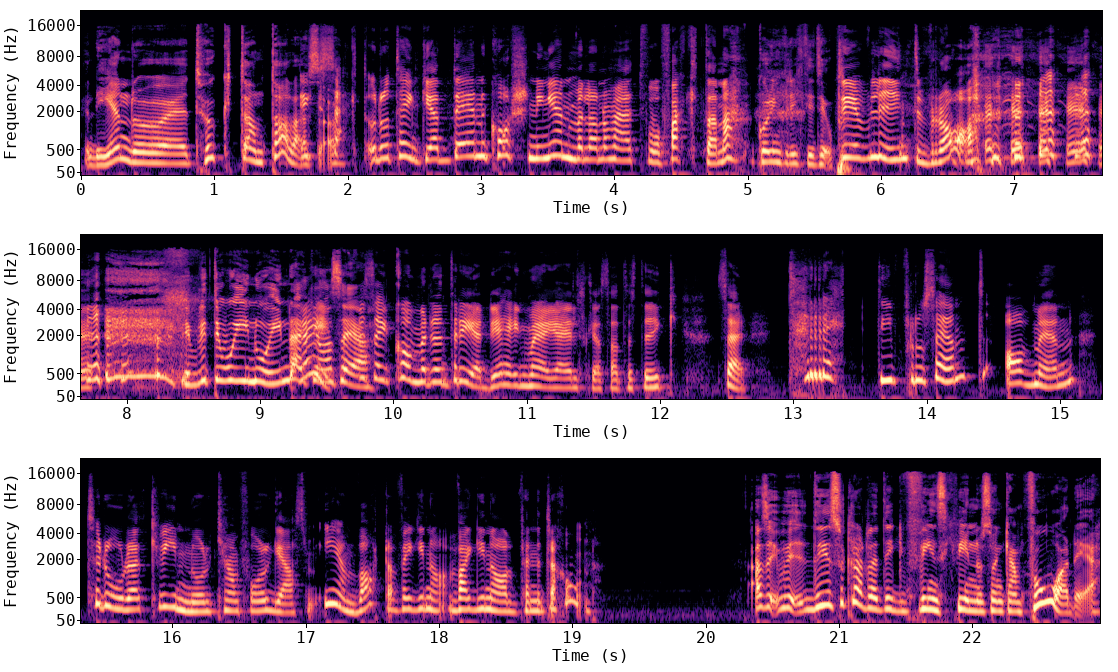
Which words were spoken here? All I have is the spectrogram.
Det är ändå ett högt antal alltså. Exakt, och då tänker jag att den korsningen mellan de här två faktarna Går inte riktigt ihop. det blir inte bra. Det blir lite win-win där kan man säga. Sen kommer den tredje, häng med jag älskar statistik. Så här, 30% av män tror att kvinnor kan få orgasm enbart av vaginal, vaginal penetration. Alltså, det är såklart att det finns kvinnor som kan få det.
